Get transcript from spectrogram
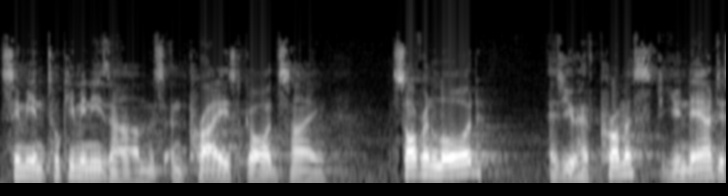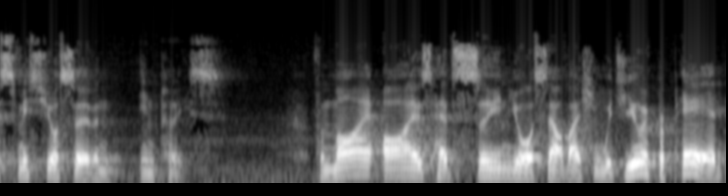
Simeon took him in his arms and praised God, saying, Sovereign Lord, as you have promised, you now dismiss your servant in peace. For my eyes have seen your salvation, which you have prepared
